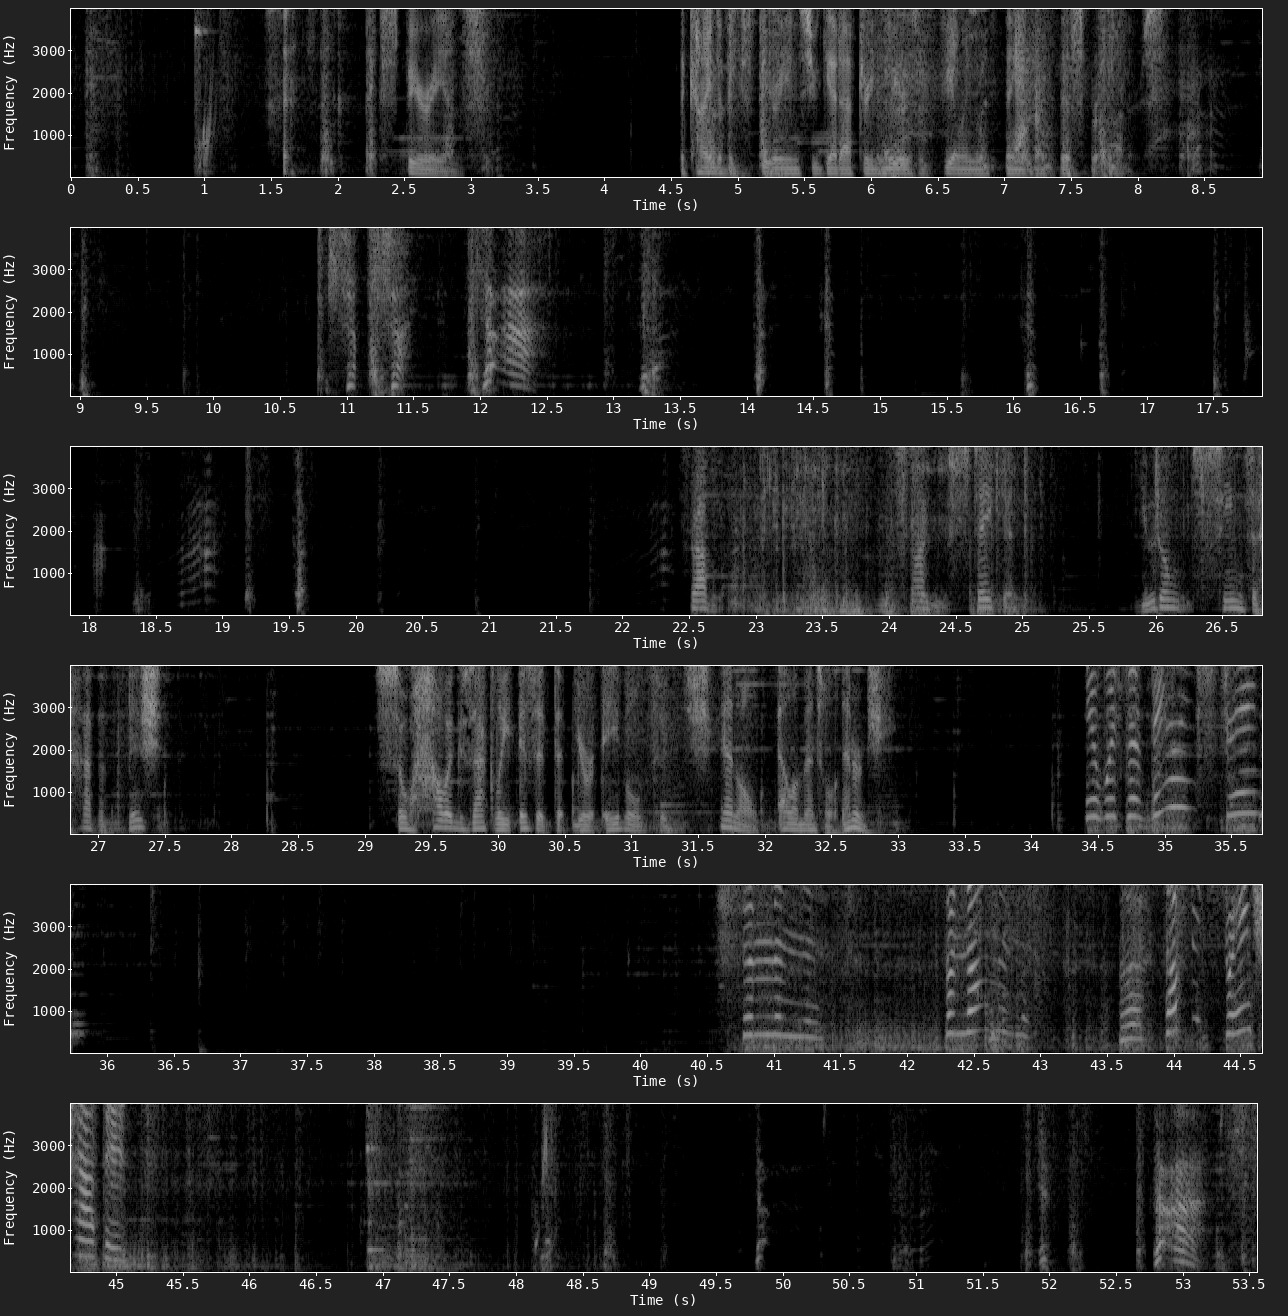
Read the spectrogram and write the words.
Experience. Kind of experience you get after years of dealing with things like this for others. Traveler, unless I'm mistaken, you don't seem to have a vision. So how exactly is it that you're able to channel elemental energy? It was a very strange. Phenomenon. Phenomenon. Uh, something strange happened. Freeze!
